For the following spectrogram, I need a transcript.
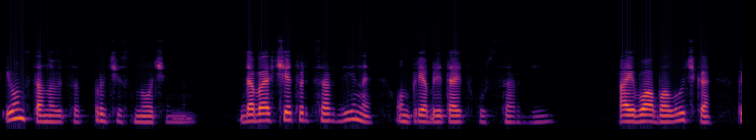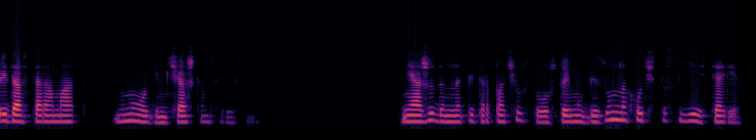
и он становится прочесноченным. Добавив четверть сардины, он приобретает вкус сардин, а его оболочка придаст аромат многим чашкам с рисом. Неожиданно Питер почувствовал, что ему безумно хочется съесть орех.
